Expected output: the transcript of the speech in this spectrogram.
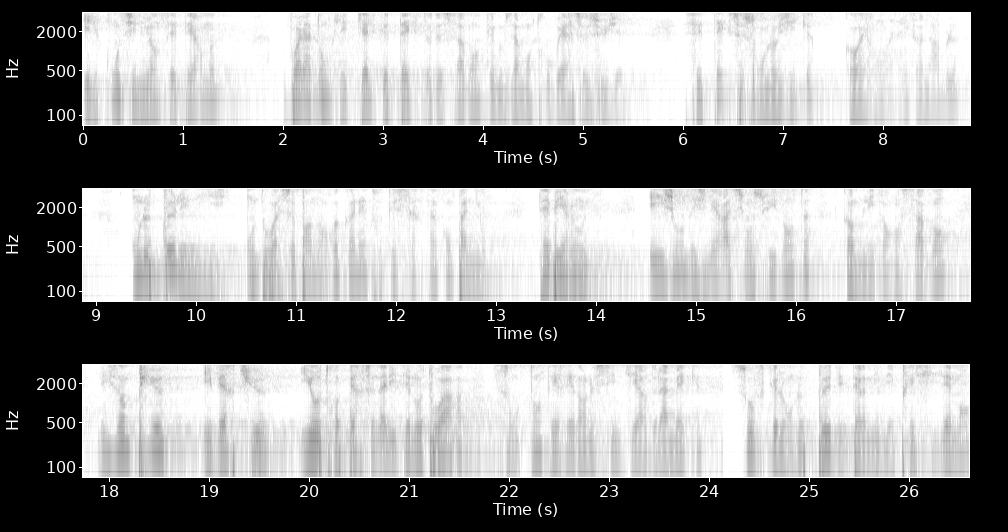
il continue en ces termes Voilà donc les quelques textes de savants que nous avons trouvés à ce sujet. Ces textes sont logiques, cohérents et raisonnables. On ne peut les nier. On doit cependant reconnaître que certains compagnons, tabi'un et gens des générations suivantes, comme les grands savants, les hommes pieux et vertueux et autres personnalités notoires sont enterrés dans le cimetière de la Mecque, sauf que l'on ne peut déterminer précisément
